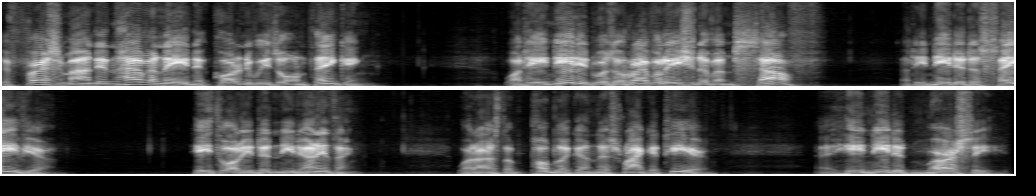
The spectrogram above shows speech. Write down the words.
The first man didn't have a need according to his own thinking. What he needed was a revelation of himself, that he needed a Savior. He thought he didn't need anything. Whereas the publican, this racketeer, uh, he needed mercy,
